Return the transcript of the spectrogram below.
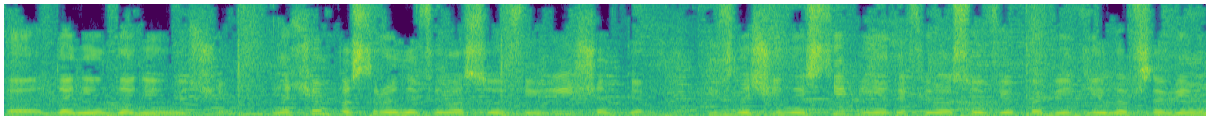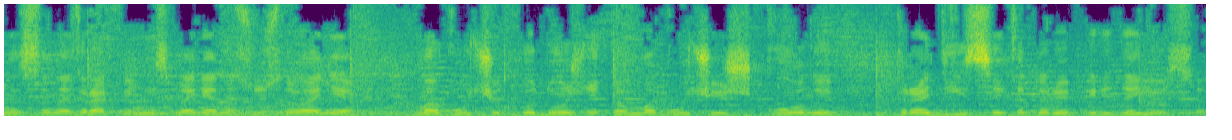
Данила Даниловича. На чем построена философия Лещенко, и в значительной степени эта философия победила в современной сценографии, несмотря на существование могучих художников, могучей школы, традиции, которая передается.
